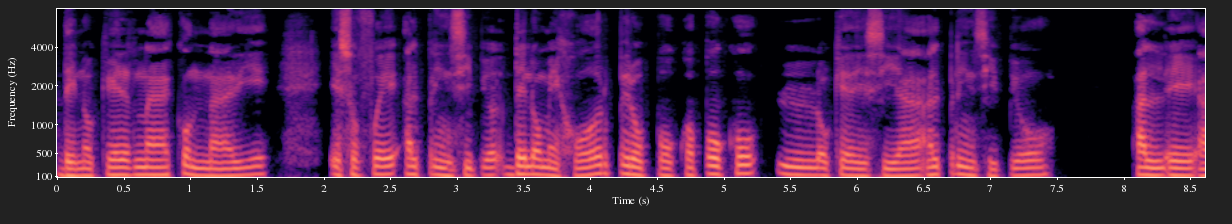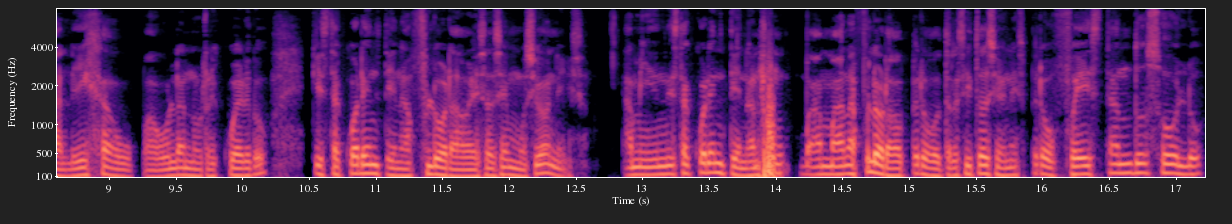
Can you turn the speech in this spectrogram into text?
de no querer nada con nadie, eso fue al principio de lo mejor, pero poco a poco lo que decía al principio eh, Aleja o Paola, no recuerdo, que esta cuarentena afloraba esas emociones. A mí en esta cuarentena no me han aflorado, pero otras situaciones, pero fue estando solo,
